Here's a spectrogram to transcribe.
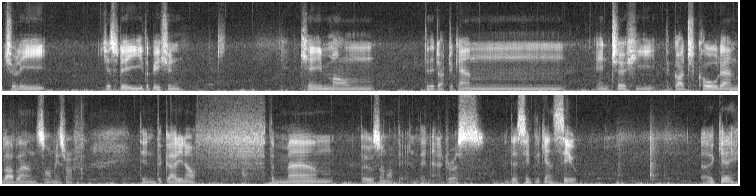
actually yesterday the patient came um the doctor can enter he got cold and blah blah and so many stuff then the guardian of the man person of the and then address they simply can save okay.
